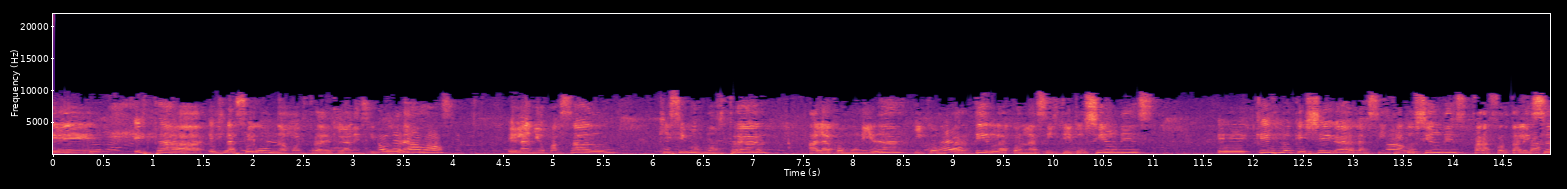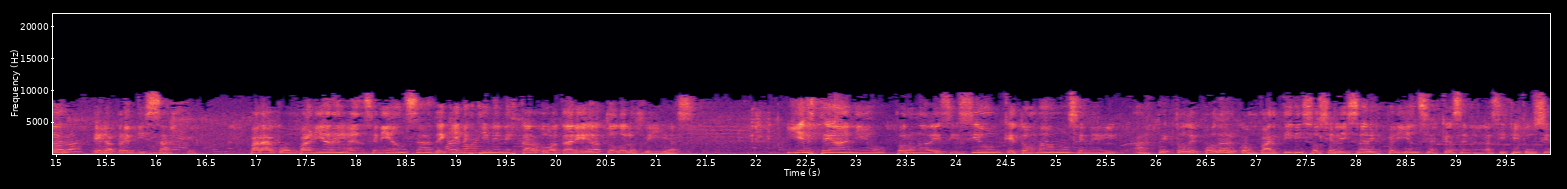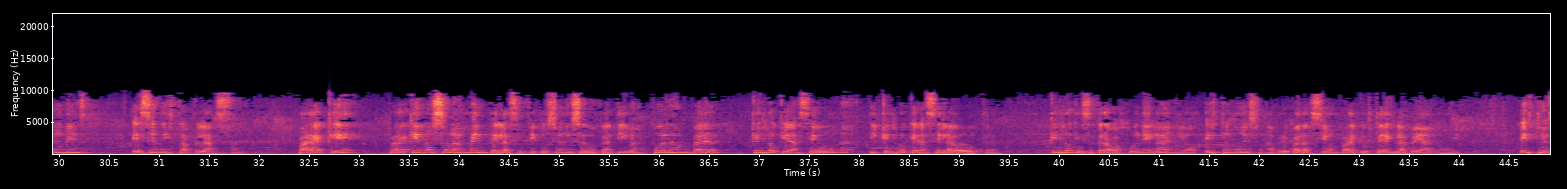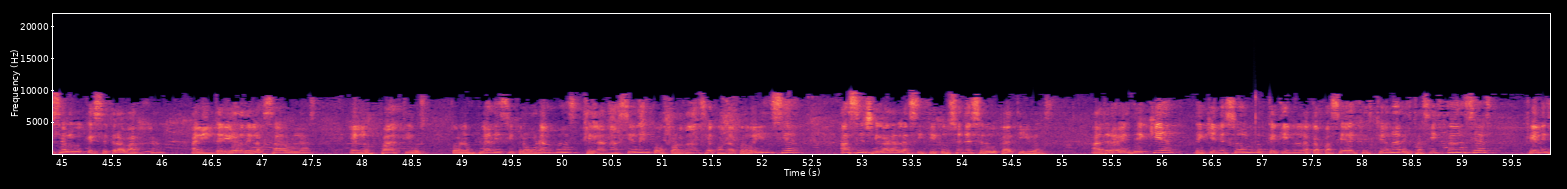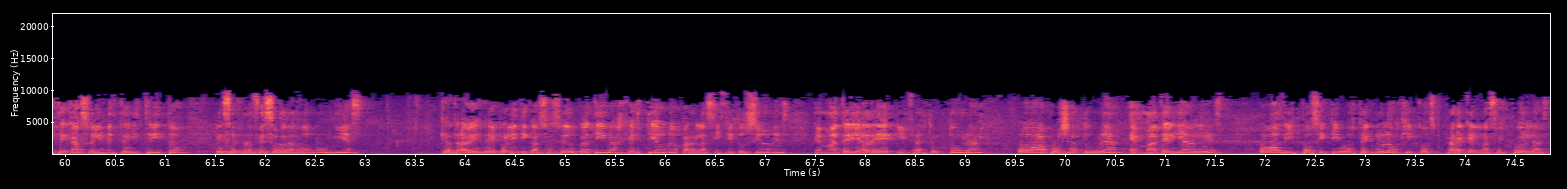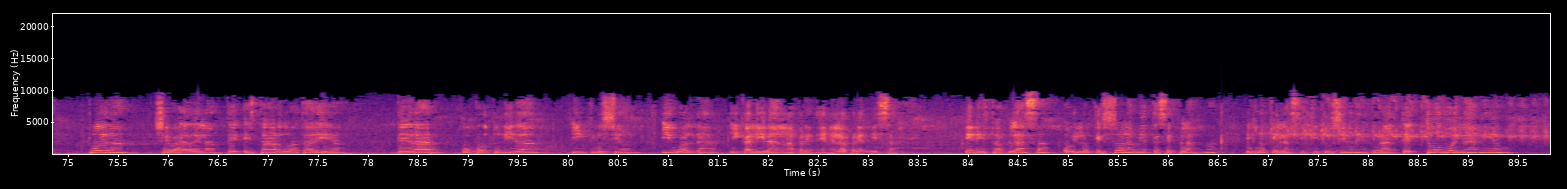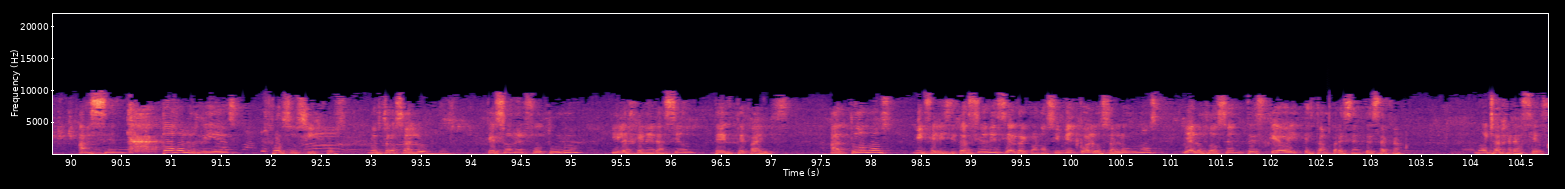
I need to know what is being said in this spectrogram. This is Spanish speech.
eh, esta es la segunda muestra de planes y programas. El año pasado quisimos mostrar a la comunidad y compartirla con las instituciones. Eh, qué es lo que llega a las instituciones para fortalecer el aprendizaje, para acompañar en la enseñanza de quienes tienen esta ardua tarea todos los días. Y este año, por una decisión que tomamos en el aspecto de poder compartir y socializar experiencias que hacen en las instituciones, es en esta plaza. ¿Para qué? Para que no solamente las instituciones educativas puedan ver qué es lo que hace una y qué es lo que hace la otra, qué es lo que se trabajó en el año. Esto no es una preparación para que ustedes las vean hoy. Esto es algo que se trabaja al interior de las aulas, en los patios, con los planes y programas que la Nación en concordancia con la provincia hacen llegar a las instituciones educativas. ¿A través de quién? De quienes son los que tienen la capacidad de gestionar estas instancias, que en este caso y en este distrito es el profesor Dardo Núñez, que a través de políticas socioeducativas gestiona para las instituciones en materia de infraestructura o apoyatura en materiales o dispositivos tecnológicos para que en las escuelas puedan llevar adelante esta ardua tarea de dar oportunidad, inclusión, igualdad y calidad en, el aprendizaje. En esta plaza, hoy lo que solamente se plasma es lo que las instituciones durante todo el año hacen todos los días por sus hijos, nuestros alumnos, que son el futuro y la generación de este país. A todos mis felicitaciones y el reconocimiento a los alumnos y a los docentes que hoy están presentes acá. Muchas gracias.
